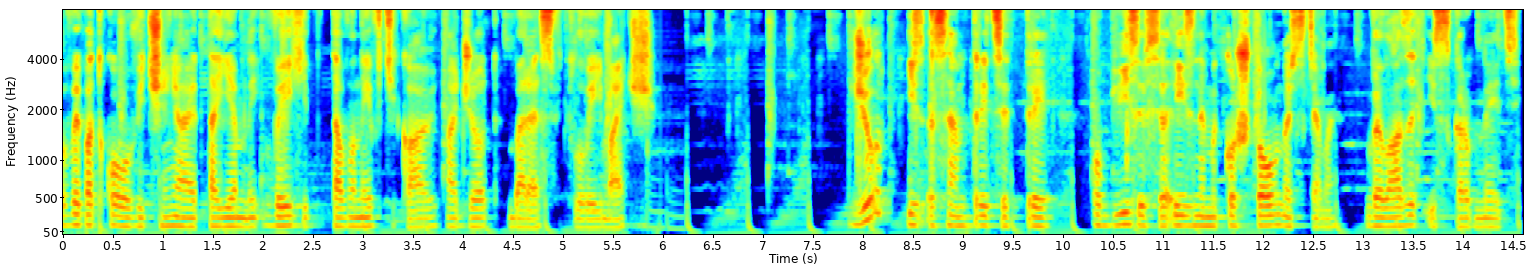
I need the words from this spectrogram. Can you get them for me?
випадково відчиняє таємний вихід, та вони втікають, а Джод бере світловий меч. Джот із СМ-33 обвісився різними коштовностями, вилазить із скарбниці,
